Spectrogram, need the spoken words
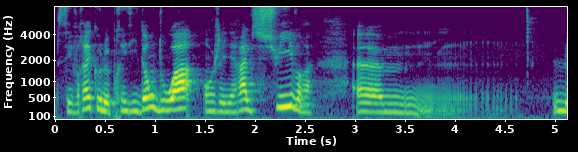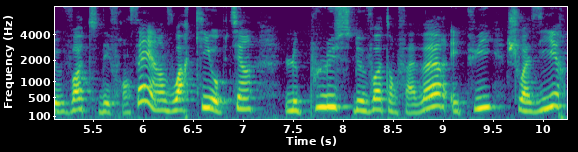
c'est vrai que le président doit en général suivre le vote des Français, hein, voir qui obtient le plus de votes en faveur, et puis choisir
